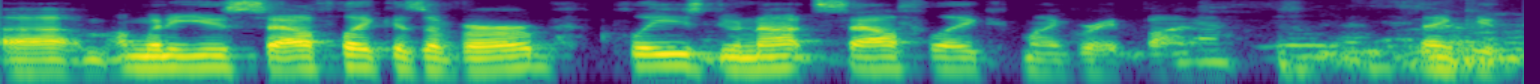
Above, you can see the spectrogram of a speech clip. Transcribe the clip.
Um, I'm going to use Southlake as a verb. Please do not Southlake my grapevine. Thank you.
